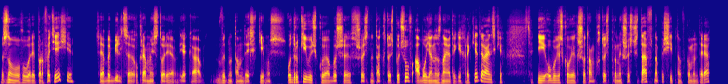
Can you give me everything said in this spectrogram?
знову говорять про фатєхи, це Бабіль це окрема історія, яка видно там десь кимось одруківочкою, або ще щось не так хтось почув, або я не знаю таких ракет іранських. І обов'язково, якщо там хтось про них щось читав, напишіть нам в коментарях.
